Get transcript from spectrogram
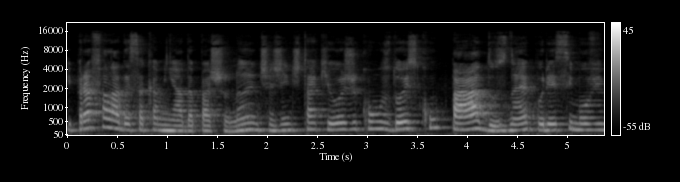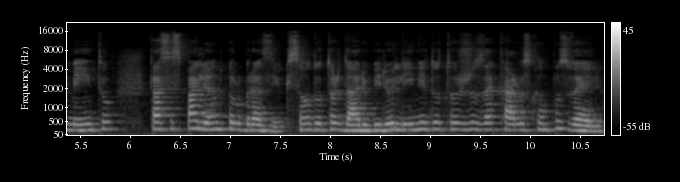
E para falar dessa caminhada apaixonante, a gente está aqui hoje com os dois culpados, né, por esse movimento estar tá se espalhando pelo Brasil, que são o Dr. Dário Birolini e o Dr. José Carlos Campos Velho.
